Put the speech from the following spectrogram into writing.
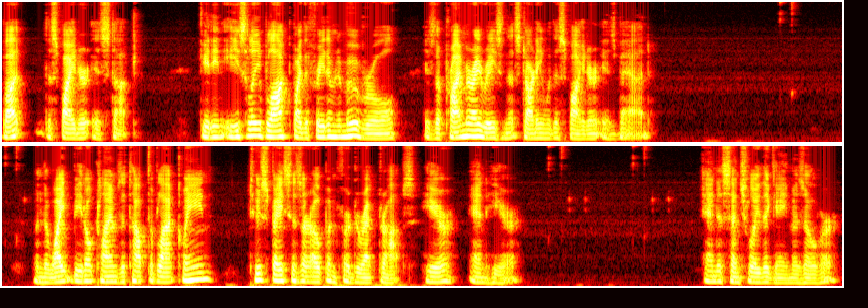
but the spider is stuck. Getting easily blocked by the freedom to move rule is the primary reason that starting with a spider is bad. When the white beetle climbs atop the black queen, two spaces are open for direct drops, here and here. And essentially the game is over.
